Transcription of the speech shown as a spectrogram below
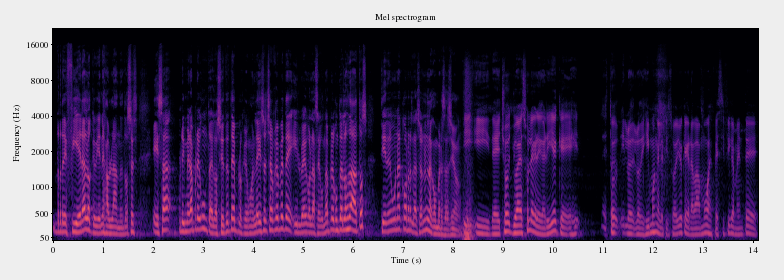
refiere a lo que vienes hablando. Entonces, esa primera pregunta de los siete templos que Juan le hizo a ChatGPT y luego la segunda pregunta de los datos tienen una correlación en la conversación. Y, de hecho, yo a eso le agregaría que es- esto lo dijimos en el episodio que grabamos específicamente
